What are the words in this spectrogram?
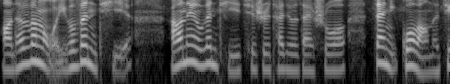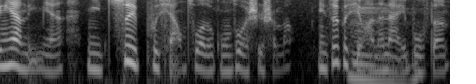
啊。他问了我一个问题。然后那个问题，其实他就在说，在你过往的经验里面，你最不想做的工作是什么？你最不喜欢的哪一部分？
